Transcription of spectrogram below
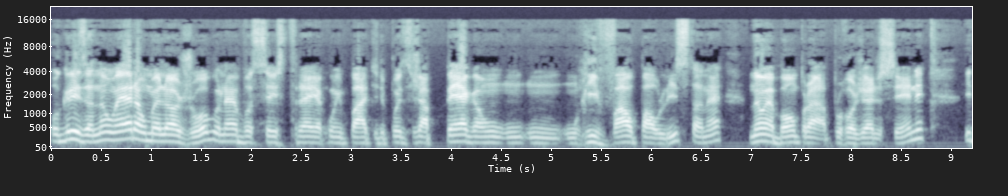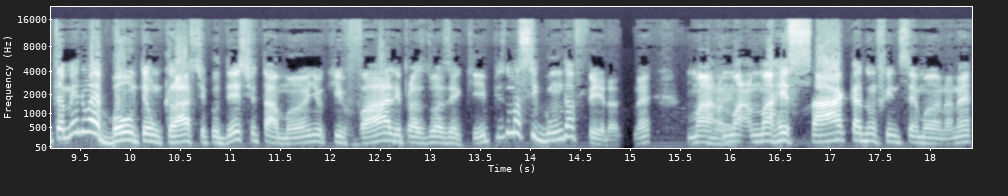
Ô Grisa, não era o melhor jogo, né? Você estreia com empate, depois você já pega um, um, um rival paulista, né? Não é bom para o Rogério Ceni. E também não é bom ter um clássico deste tamanho que vale para as duas equipes numa segunda-feira, né? Uma, é. uma, uma, ressaca de um fim de semana, né?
